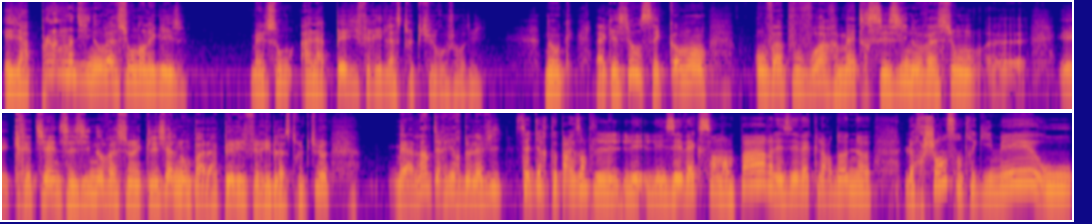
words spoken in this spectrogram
Et il y a plein d'innovations dans l'Église, mais elles sont à la périphérie de la structure aujourd'hui. Donc la question, c'est comment on va pouvoir mettre ces innovations euh, chrétiennes, ces innovations ecclésiales, non pas à la périphérie de la structure, mais à l'intérieur de la vie. C'est-à-dire que par exemple les, évêques s'en emparent, les évêques leur donnent euh, leur chance entre guillemets, ou,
